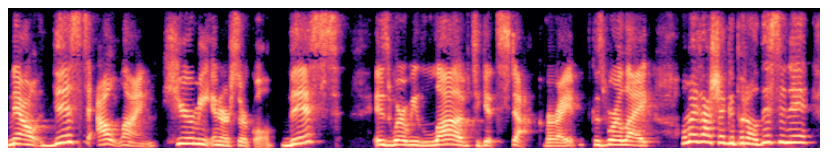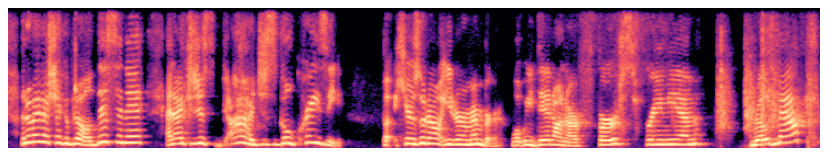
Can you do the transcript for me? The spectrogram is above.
Now, this outline, hear me inner circle. This is where we love to get stuck, right? Because we're like, oh my gosh, I could put all this in it. And oh my gosh, I could put all this in it. And I could just, ah, just go crazy. But here's what I want you to remember what we did on our first freemium roadmap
